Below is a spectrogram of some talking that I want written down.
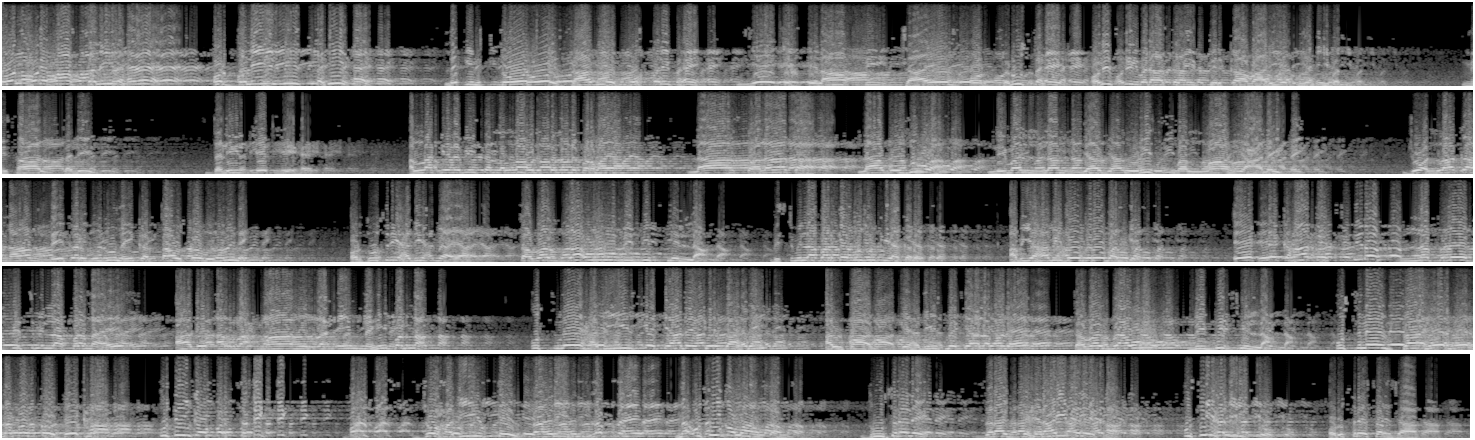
دونوں کے پاس دلیل ہے اور دلیل بھی صحیح ہے۔ لیکن سوچ کے زاویے مختلف ہیں۔ یہ اختلاف بھی جائز اور درست ہے اور اس کی وجہ سے بھی فرقہ واریت نہیں بنی۔ مثال، دلیل۔ دلیل ایک یہ ہے۔ اللہ کے نبی صلی اللہ علیہ وسلم نے فرمایا، لا صلاة، لا وضوء لمن لم يذكر اسم اللہ علیہ۔ جو اللہ کا نام لے کر وضو نہیں کرتا، اس کا وضو ہی نہیں۔ اور دوسری حدیث میں آیا بسم اللہ بسم اللہ پڑھ کے وضو کیا کرو۔ اب یہاں بھی دو گروہ بن گئے۔ ایک نے کہا کہ صرف لفظ بسم اللہ پڑھنا ہے، آگے الرحمن الرحیم نہیں پڑھنا۔ اس نے حدیث کے کیا دیکھے؟ ظاہری الفاظ کے حدیث میں کیا لفظ ہے؟ بسم اللہ اس نے ظاہر لفظ کو دیکھا، اسی کے اوپر بس جو حدیث کے ظاہری لفظ ہے میں اسی کو مانتا ہوں۔ دوسرے نے ذرا گہرائی میں دیکھا، اسی حدیث کو، اور اس نے سمجھا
